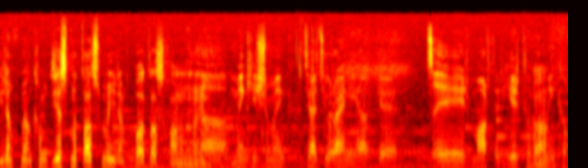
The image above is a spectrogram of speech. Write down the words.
Իրանք մի անգամ ես մտածում եմ, իրանք պատասխանում են։ Մենք հիշում ենք ձյաձ Յուրային իհարկե ծեր մարդեր, երկնքում հա, ինքը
